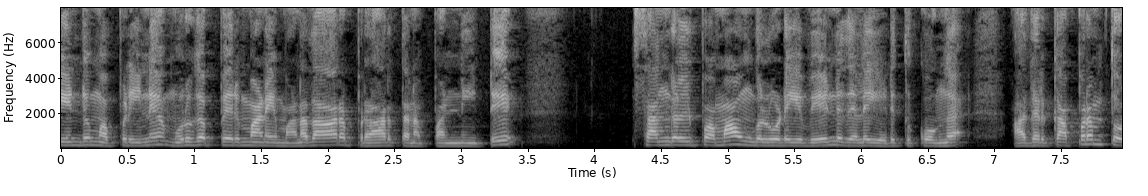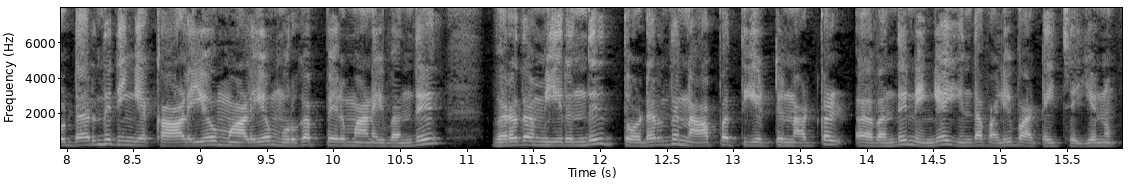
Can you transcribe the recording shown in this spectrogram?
வேண்டும் அப்படின்னு முருகப்பெருமானை மனதார பிரார்த்தனை பண்ணிட்டு சங்கல்பமாக உங்களுடைய வேண்டுதலை எடுத்துக்கோங்க. அதற்கப்புறம் தொடர்ந்து நீங்கள் காலையோ மாலையோ முருகப்பெருமானை வந்து விரதம் இருந்து தொடர்ந்து நாற்பத்தி எட்டு நாட்கள் வந்து நீங்கள் இந்த வழிபாட்டை செய்யணும்.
